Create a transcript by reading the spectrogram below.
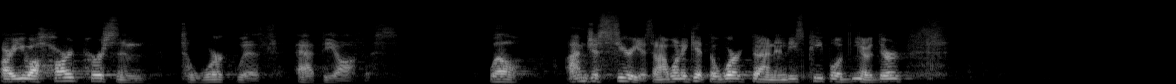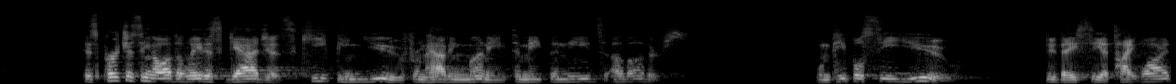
Are you a hard person to work with at the office? Well, I'm just serious and I want to get the work done. And these people, you know, they're. Is purchasing all the latest gadgets keeping you from having money to meet the needs of others? When people see you, do they see a tightwad?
